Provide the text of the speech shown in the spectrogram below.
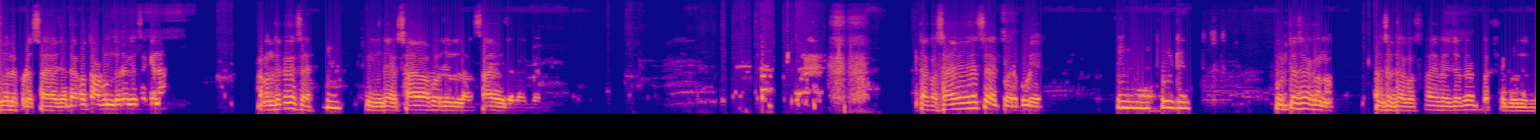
জলে পড়ে ছায়া হয়ে যায়। দেখো তো আগুন ধরে গেছে কিনা? আগুন ধরে গেছে? দেখ ছায়া পর্যন্ত লাগ- ছায়া হয়ে যাবে একবার দেখো ছায়া হয়ে গেছে একবার পুড়ে। পুড়ে। উঠতেছে এখনও? আচ্ছা দেখো ছায়া হয়ে যাবে একবার সে পর্যন্ত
